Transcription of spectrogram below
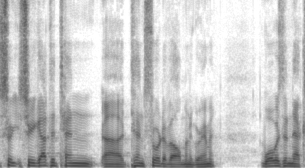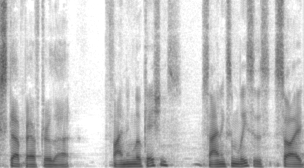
So so you got the 10, uh, 10 store development agreement. What was the next step after that? Finding locations, signing some leases. So I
